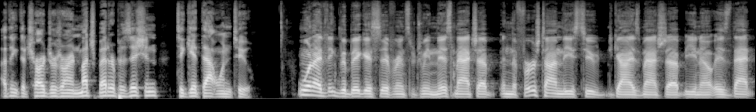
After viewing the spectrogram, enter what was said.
I think the Chargers are in much better position to get that one too. Well, I think the biggest difference between this matchup and the first time these two guys matched up, you know, is that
